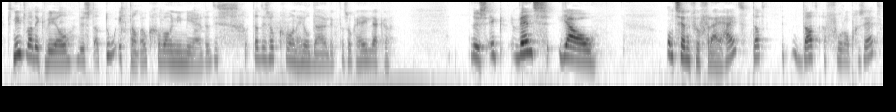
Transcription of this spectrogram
Het is niet wat ik wil, dus dat doe ik dan ook gewoon niet meer. Dat is, dat is ook gewoon heel duidelijk. Dat is ook heel lekker. Dus ik wens jou ontzettend veel vrijheid. Dat, dat voorop gezet.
